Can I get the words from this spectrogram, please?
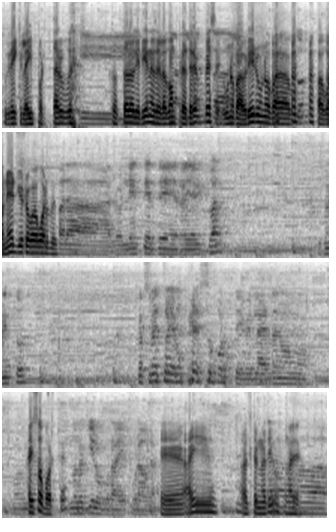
¿Tú crees que le va a importar, Con todo lo que tiene, se lo compra tres veces. Uno para abrir, uno para el poner y otro para guardar. para los lentes de realidad virtual. Que son estos. Próximamente voy a comprar el soporte, pero la verdad no. no- ¿Hay soporte? No lo quiero por ahí, por ahora. Eh, ¿Hay alternativas? Ah, ya. Ah,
